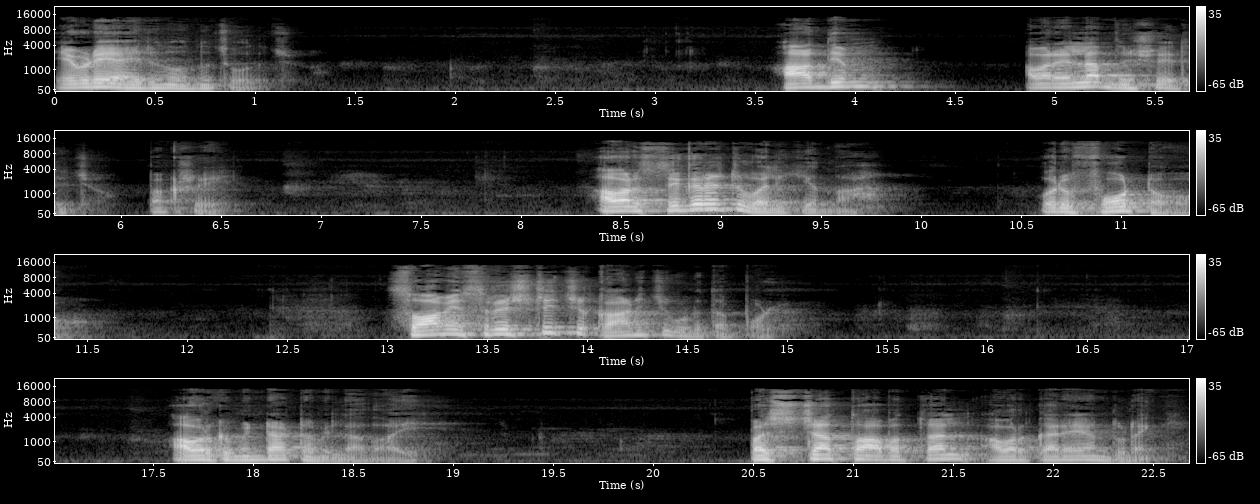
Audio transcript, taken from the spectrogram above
എവിടെയായിരുന്നു എന്ന് ചോദിച്ചു. ആദ്യം അവരെല്ലാം നിഷേധിച്ചു. പക്ഷേ അവർ സിഗരറ്റ് വലിക്കുന്ന ഒരു ഫോട്ടോ സ്വാമി സൃഷ്ടിച്ച് കാണിച്ചു കൊടുത്തപ്പോൾ അവർക്ക് മിണ്ടാട്ടമില്ലാതായി. പശ്ചാത്താപത്താൽ അവർ കരയാൻ തുടങ്ങി.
